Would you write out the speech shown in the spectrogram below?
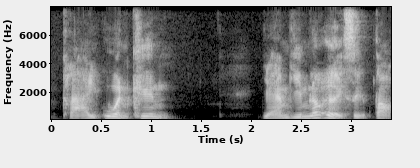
ๆคล้ายอ้วนขึ้น แย้มยิ้มแล้วเอ่ยสืบต่อ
